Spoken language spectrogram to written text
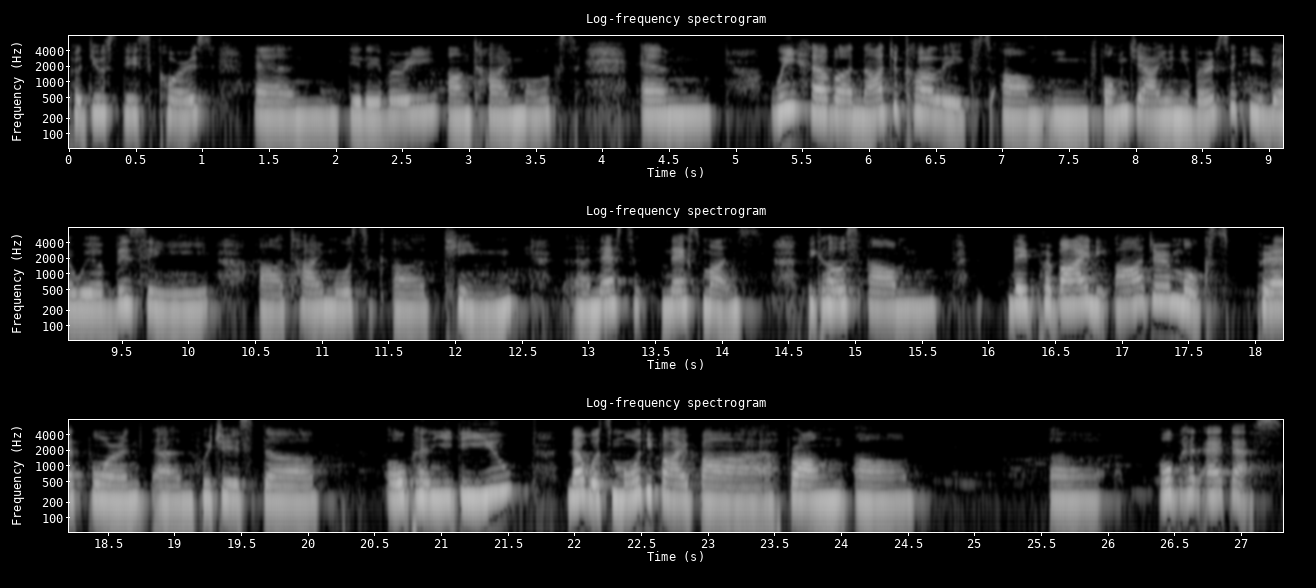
produce this course and delivery on Thai MOOCs. And we have another colleagues um, in Feng Chia University that will visit uh, Thai MOOCs uh, team uh, next next month because um, they provide the other MOOCs platform, and which is the Open EDU that was modified by from uh, uh, Open edX.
